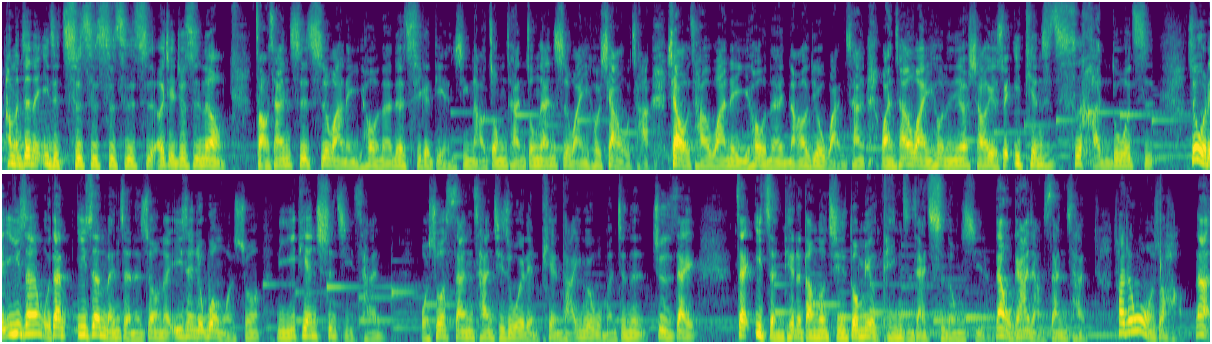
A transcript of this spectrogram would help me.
他们真的一直吃吃吃吃吃，而且就是那种早餐吃吃完了以后呢，再吃一个点心，然后中餐中餐吃完以后，下午茶下午茶完了以后呢，然后就晚餐晚餐完以后呢要宵夜，所以一天是吃很多次。所以我的医生，我在医生门诊的时候呢，医生就问我说：“你一天吃几餐？”我说三餐。其实我有点骗他，因为我们真的就是在在一整天的当中，其实都没有停止在吃东西的。但我跟他讲三餐，他就问我说：“好，那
